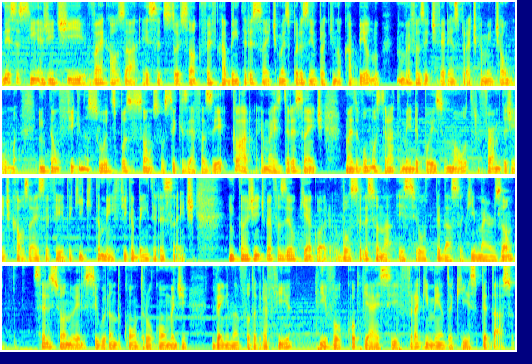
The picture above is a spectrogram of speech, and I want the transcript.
Nesse sim a gente vai causar essa distorção que vai ficar bem interessante, mas por exemplo aqui no cabelo não vai fazer diferença praticamente alguma. Então fique na sua disposição, se você quiser fazer, claro, é mais interessante. Mas eu vou mostrar também depois uma outra forma da gente causar esse efeito aqui que também fica bem interessante. Então a gente vai fazer o que agora? Eu vou selecionar esse outro pedaço aqui maiorzão, seleciono ele segurando Ctrl Command, venho na fotografia e vou copiar esse fragmento aqui, esse pedaço.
